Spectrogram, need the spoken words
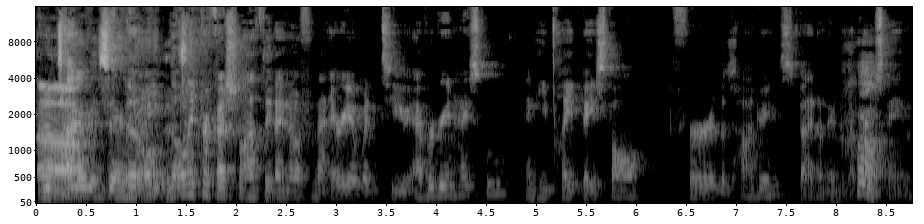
Uh, retirement The, ceremony? o- the only professional athlete I know from that area went to Evergreen High School, and he played baseball for the Padres, but I don't even remember Huh. his name.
